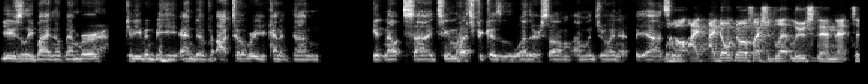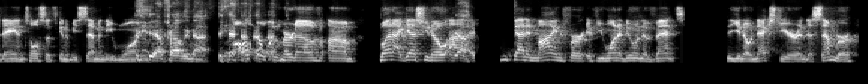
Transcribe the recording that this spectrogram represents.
usually by November could even be end of October. You're kind of done getting outside too much because of the weather. So I'm I'm enjoying it. But yeah, it's Well, I, I don't know if I should let loose then that today in Tulsa it's going to be 71. yeah, probably not. Yeah. also unheard of. Um, but I guess, you know, uh, Yeah. Keep that in mind for if you want to do an event, you know, next year in December,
